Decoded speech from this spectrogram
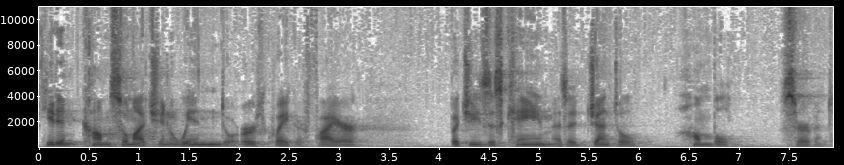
He didn't come so much in wind or earthquake or fire, but Jesus came as a gentle, humble servant.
